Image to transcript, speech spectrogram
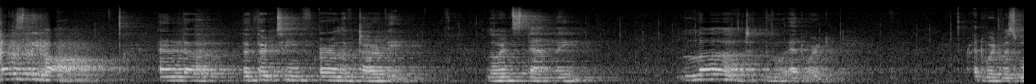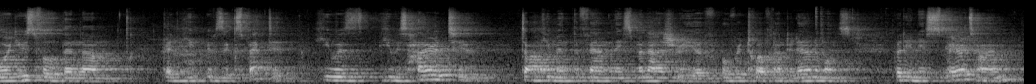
Knowsley Hall and uh, the 13th Earl of Derby, Lord Stanley, loved little Edward. Edward was more useful than, um, than he was expected. He was, he was hired to document the family's menagerie of over 1,200 animals, but in his spare time,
